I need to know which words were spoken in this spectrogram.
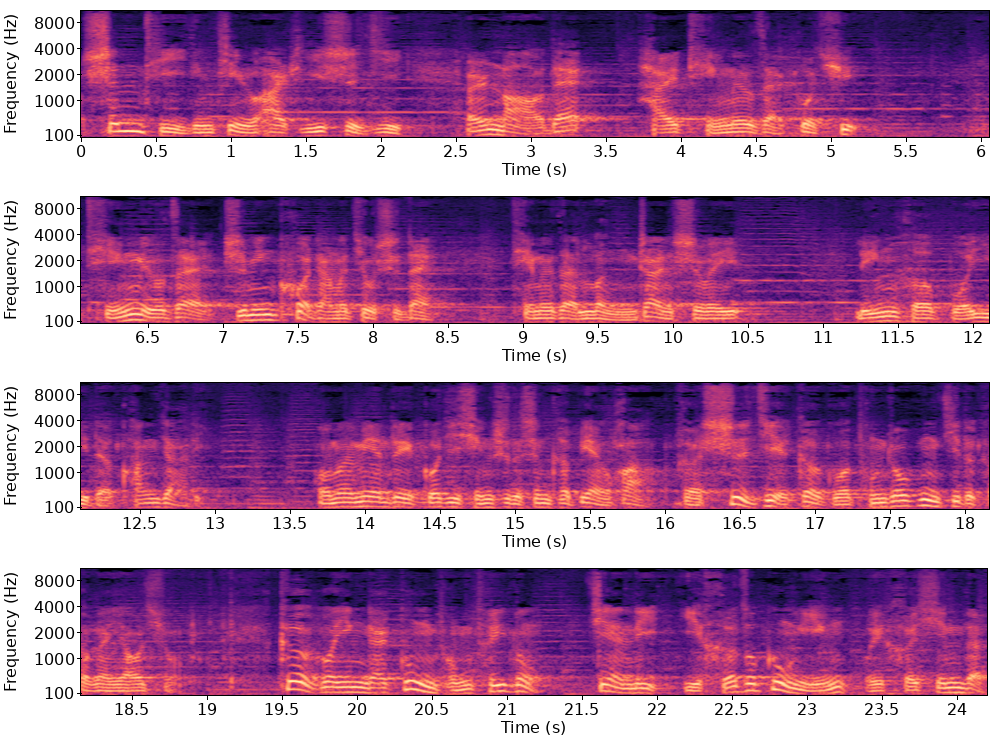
身体已经进入二十一世纪，而脑袋还停留在过去，停留在殖民扩张的旧时代，停留在冷战示威、零和博弈的框架里。我们面对国际形势的深刻变化和世界各国同舟共济的客观要求，各国应该共同推动建立以合作共赢为核心的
